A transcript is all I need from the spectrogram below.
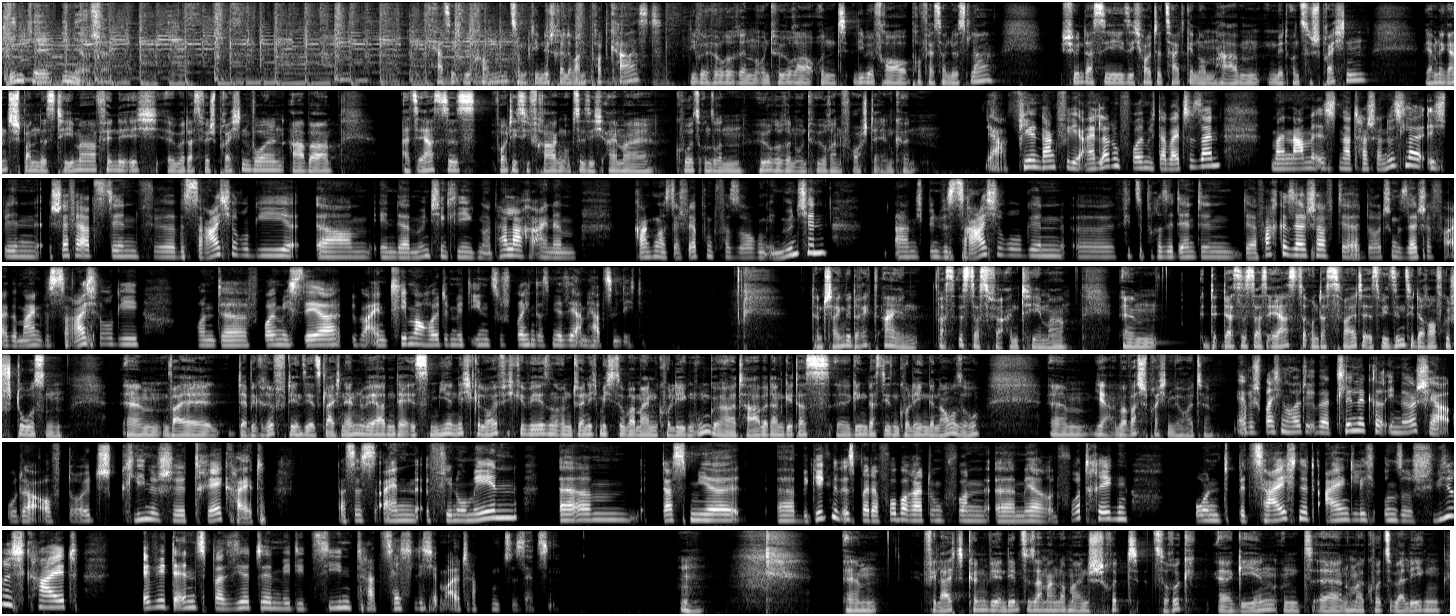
Clinical Inertia. Herzlich willkommen zum Klinisch Relevant Podcast, liebe Hörerinnen und Hörer und liebe Frau Professor Nüssler. Schön, dass Sie sich heute Zeit genommen haben, mit uns zu sprechen. Wir haben ein ganz spannendes Thema, finde ich, über das wir sprechen wollen. Aber als erstes wollte ich Sie fragen, ob Sie sich einmal kurz unseren Hörerinnen und Hörern vorstellen könnten. Ja, vielen Dank für die Einladung. freue mich dabei zu sein. Mein Name ist Natascha Nüssler. Ich bin Chefärztin für Viszeralchirurgie ähm, in der München Klinik Neuperlach, einem Krankenhaus der Schwerpunktversorgung in München. Ähm, ich bin Viszeralchirurgin, äh, Vizepräsidentin der Fachgesellschaft der Deutschen Gesellschaft für Allgemein Viszeralchirurgie und äh, freue mich sehr, über ein Thema heute mit Ihnen zu sprechen, das mir sehr am Herzen liegt. Dann steigen wir direkt ein. Was ist das für ein Thema? Ähm, das ist das Erste. Und das Zweite ist, wie sind Sie darauf gestoßen? ähm, weil der Begriff, den Sie jetzt gleich nennen werden, der ist mir nicht geläufig gewesen und wenn ich mich so bei meinen Kollegen umgehört habe, dann geht das, äh, ging das diesen Kollegen genauso. Ähm, ja, über was sprechen wir heute? Ja, wir sprechen heute über Clinical Inertia oder auf Deutsch klinische Trägheit. Das ist ein Phänomen, ähm, das mir äh, begegnet ist bei der Vorbereitung von äh, mehreren Vorträgen und bezeichnet eigentlich unsere Schwierigkeit, evidenzbasierte Medizin tatsächlich im Alltag umzusetzen. Mhm. Ähm, vielleicht können wir in dem Zusammenhang noch mal einen Schritt zurückgehen äh, und äh, noch mal kurz überlegen,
